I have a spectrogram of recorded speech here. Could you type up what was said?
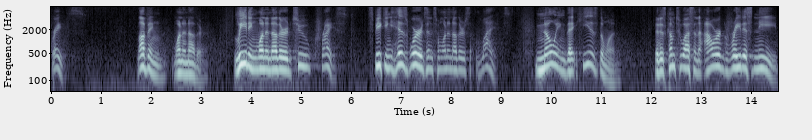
grace loving one another, leading one another to Christ, speaking his words into one another's lives, knowing that he is the one that has come to us in our greatest need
